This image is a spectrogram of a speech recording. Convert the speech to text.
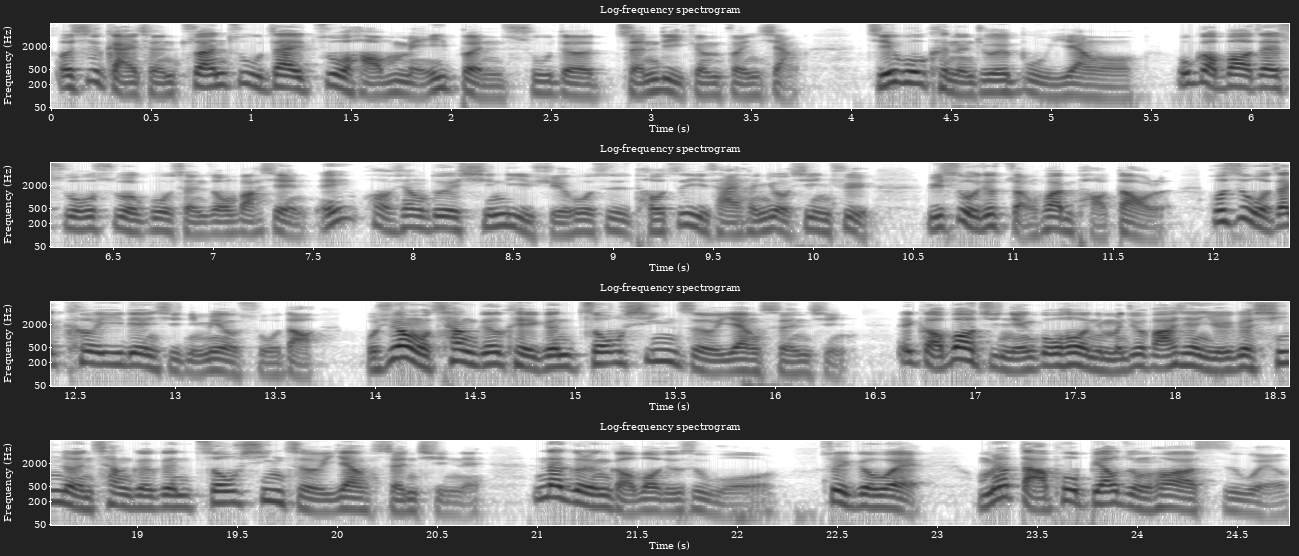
而是改成专注在做好每一本书的整理跟分享，结果可能就会不一样哦。我搞不好在说书的过程中发现，诶，我好像对心理学或是投资理财很有兴趣，于是我就转换跑道了。或是我在刻意练习里面有说到，我希望我唱歌可以跟周兴哲一样深情。诶，搞不好几年过后，你们就发现有一个新人唱歌跟周兴哲一样深情呢。那个人搞不好就是我。所以各位。我们要打破标准化的思维哦，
